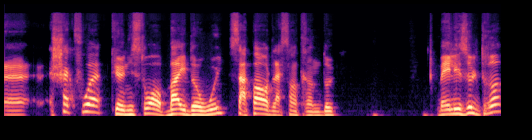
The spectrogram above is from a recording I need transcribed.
euh, chaque fois qu'il y a une histoire by the way, ça part de la 132, bien, les ultras,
